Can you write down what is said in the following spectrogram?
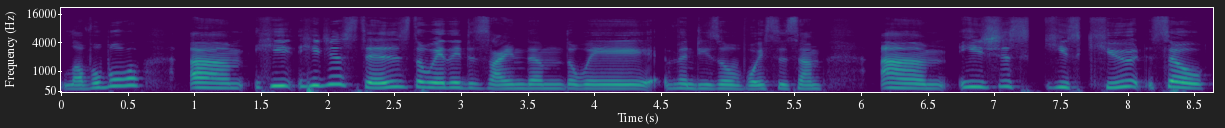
lovable. Um he he just is the way they designed him, the way Vin Diesel voices him. Um he's just he's cute. So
